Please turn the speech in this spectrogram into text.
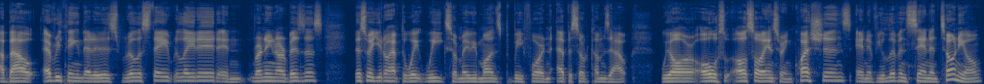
about everything that is real estate related and running our business. This way, you don't have to wait weeks or maybe months before an episode comes out. We are also also answering questions, and if you live in San Antonio,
